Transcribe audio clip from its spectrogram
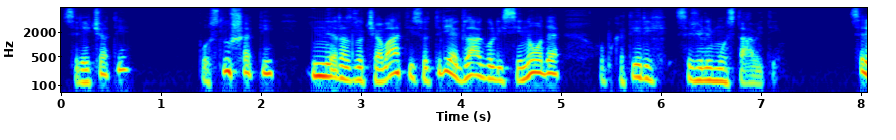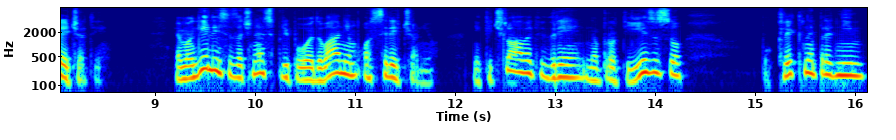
Srečati, poslušati in razločevati so trije glagoli sinode, ob katerih se želimo ustaviti. Srečati. Evangelij se začne s pripovedovanjem o srečanju. Neki človek gre naproti Jezusu, poklekne pred njim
